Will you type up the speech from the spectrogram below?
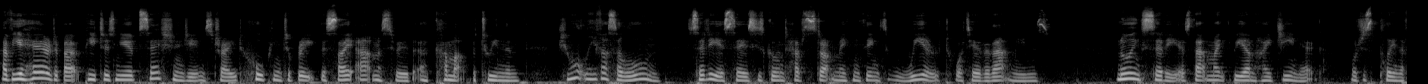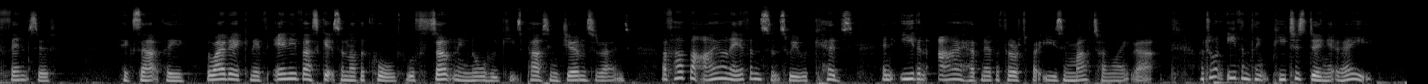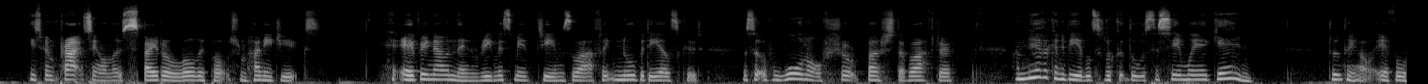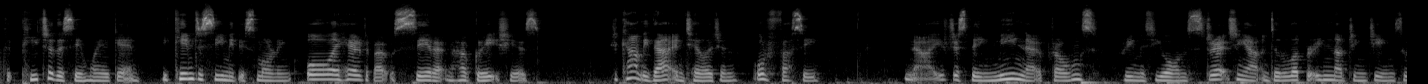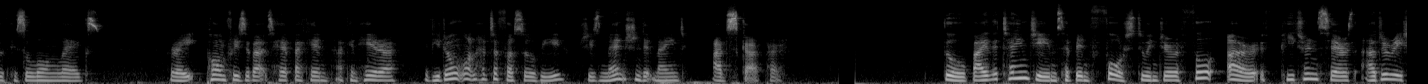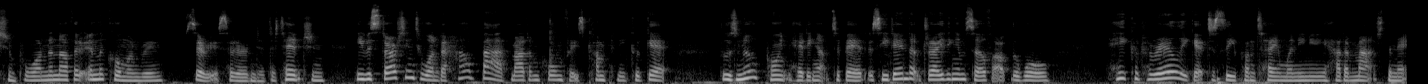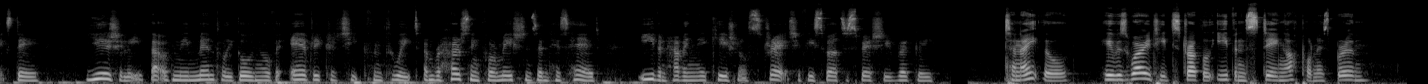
Have you heard about Peter's new obsession? James tried, hoping to break the slight atmosphere that had come up between them. She won't leave us alone. Sirius says he's going to have to start making things weird, whatever that means. Knowing Sirius, that might be unhygienic, or just plain offensive. Exactly, though I reckon if any of us gets another cold, we'll certainly know who keeps passing germs around. I've had my eye on Evan since we were kids, and even I have never thought about using my tongue like that. I don't even think Peter's doing it right. He's been practicing on those spiral lollipops from Honeydukes. Every now and then, Remus made James laugh like nobody else could, a sort of worn off short burst of laughter. I'm never going to be able to look at those the same way again. I Don't think I'll ever look at Peter the same way again. He came to see me this morning. All I heard about was Sarah and how great she is. She can't be that intelligent or fussy. Nah, you're just being mean now, Prongs. Remus yawned, stretching out and deliberately nudging James with his long legs. Right, Pomfrey's about to head back in. I can hear her. If you don't want her to fuss over you, she's mentioned it, mind, I'd scarp her though by the time James had been forced to endure a full hour of Peter and Sarah's adoration for one another in the common room, Sirius had earned it attention, he was starting to wonder how bad Madame Pomfrey's company could get. There was no point heading up to bed, as he'd end up driving himself up the wall. He could rarely get to sleep on time when he knew he had a match the next day. Usually, that would mean mentally going over every critique from Thwaite and rehearsing formations in his head. even having the occasional stretch if he felt especially wriggly. Tonight, though, he was worried he'd struggle even staying up on his broom.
